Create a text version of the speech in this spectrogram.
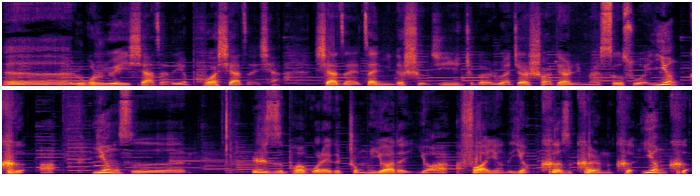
呃，如果是愿意下载的，也不妨下载一下。下载在你的手机这个软件商店里面搜索“映客”啊，“映”是日字旁过来一个中央的“央”，放映的“映”，“客”是客人的“客”，映客。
